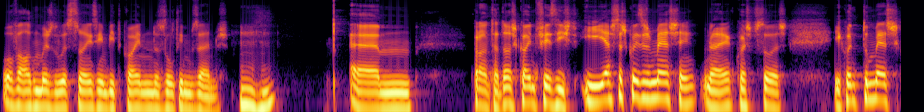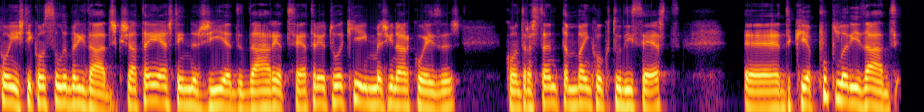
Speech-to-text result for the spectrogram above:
Houve algumas doações em Bitcoin nos últimos anos. Uhum. Um, pronto, a Dogecoin fez isto. E estas coisas mexem não é, com as pessoas. E quando tu mexes com isto e com celebridades que já têm esta energia de dar, etc., eu estou aqui a imaginar coisas, contrastando também com o que tu disseste, eh, de que a popularidade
